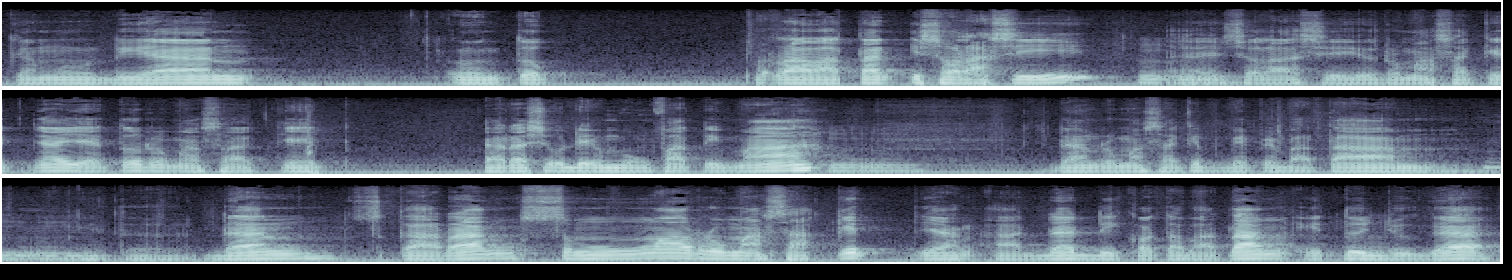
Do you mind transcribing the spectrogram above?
Kemudian untuk perawatan isolasi, eh, isolasi rumah sakitnya yaitu rumah sakit RSUD Embung Fatimah dan rumah sakit BP Batam. Gitu. Dan sekarang semua rumah sakit yang ada di Kota Batam itu juga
